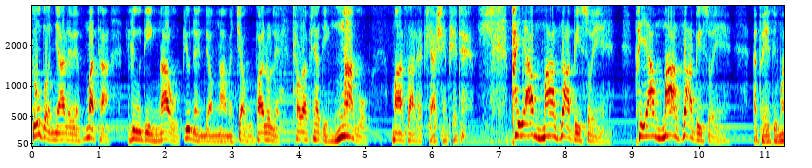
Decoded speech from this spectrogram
သို့တော်ညာလည်းပဲမှတ်ထားလူဒီငါ့ကိုပြုတ်နိုင်ပြောင်းငါမကြောက်ဘူးဘာလို့လဲထာဝရဘုရားဒီငါ့ကိုမာစားတဲ့ဘုရားရှင်ဖြစ်တယ်ဘုရားမာစားပြီဆိုရင်ဘုရားမာစားပြီဆိုရင်အဘယ်သူမှ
